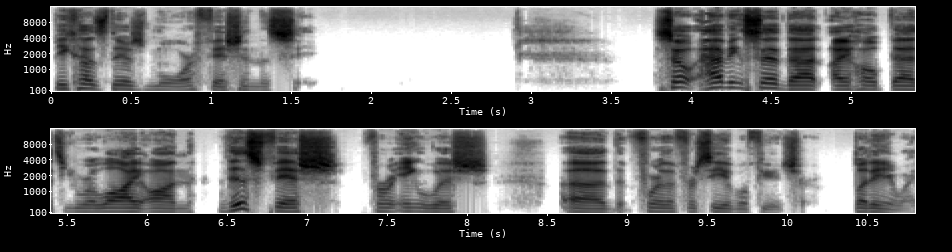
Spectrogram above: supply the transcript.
because there's more fish in the sea. So, having said that, I hope that you rely on this fish for English uh, for the foreseeable future. But anyway,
